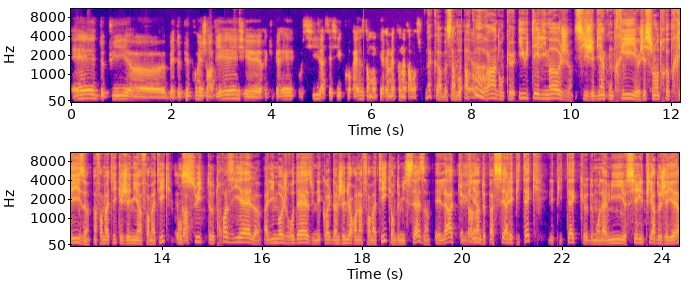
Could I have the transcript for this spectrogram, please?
Et depuis euh, ben, depuis le 1er janvier, j'ai récupéré aussi la CCI Corrèze dans mon périmètre d'intervention. D'accord, bah c'est un beau parcours. Hein. Donc euh, IUT Limoges, si j'ai bien compris, gestion d'entreprise, informatique et génie informatique. Ensuite, euh, 3 IL à Limoges-Rodez, une école d'ingénieurs en informatique en 2016. Et là, tu viens de passer à l'Epitech, l'Epitech de mon ami Cyril Pierre de Geyer,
